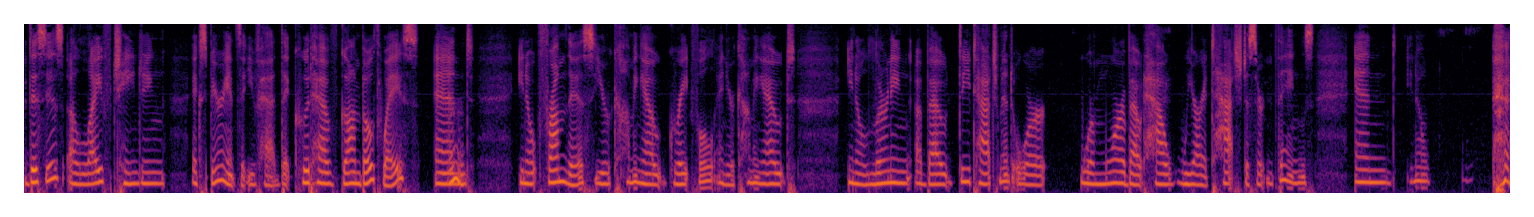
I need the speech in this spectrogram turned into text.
this is a life-changing experience that you've had that could have gone both ways and mm. you know from this you're coming out grateful and you're coming out you know learning about detachment or or more about how we are attached to certain things and you know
